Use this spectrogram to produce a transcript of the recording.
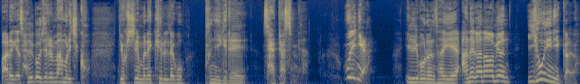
빠르게 설거지를 마무리 짓고 욕실문에 귀를 대고 분위기를 살폈습니다. 왜냐? 일 보는 사이에 아내가 나오면 이혼이니까요.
